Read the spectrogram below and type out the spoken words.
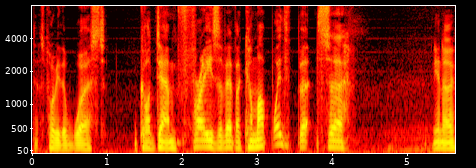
That's probably the worst goddamn phrase I've ever come up with, but, uh, you know.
